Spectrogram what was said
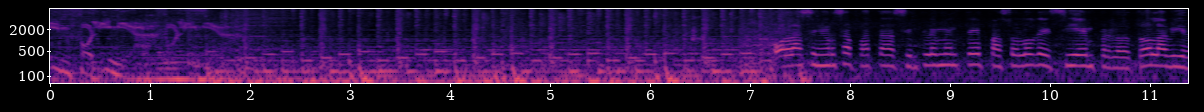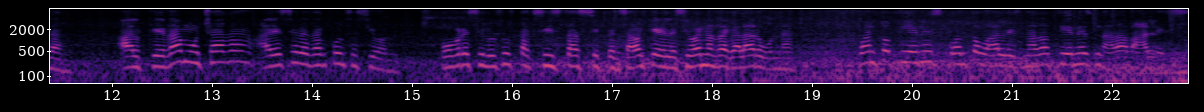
Infolinia. Infolinia. Hola, señor Zapata. Simplemente pasó lo de siempre, lo de toda la vida. Al que da muchada, a ese le dan concesión. Pobres ilusos taxistas, si pensaban que les iban a regalar una. ¿Cuánto tienes? ¿Cuánto vales? Nada tienes, nada vales.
